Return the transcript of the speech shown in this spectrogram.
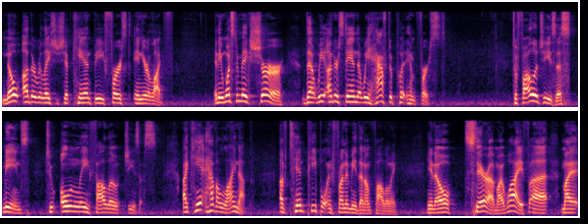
No other relationship can be first in your life. And he wants to make sure that we understand that we have to put him first. To follow Jesus means to only follow Jesus. I can't have a lineup of 10 people in front of me that I'm following. You know, Sarah, my wife, uh, my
